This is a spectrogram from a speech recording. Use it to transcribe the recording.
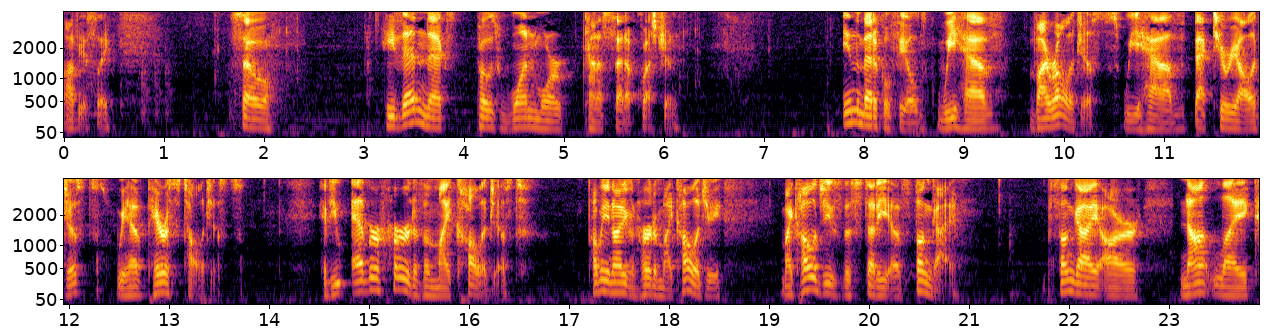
obviously. So he then next posed one more kind of setup question. In the medical field, we have virologists, we have bacteriologists, we have parasitologists. Have you ever heard of a mycologist? Probably not even heard of mycology. Mycology is the study of fungi. Fungi are not like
